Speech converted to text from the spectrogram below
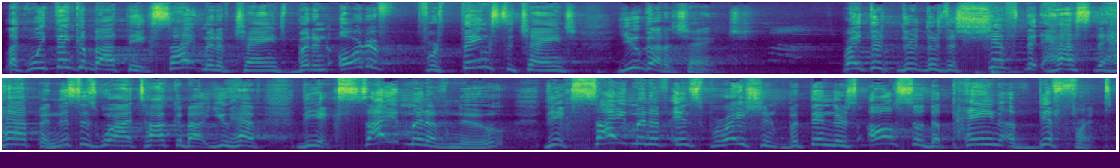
Like we think about the excitement of change, but in order for things to change, you got to change right? There, there, there's a shift that has to happen. This is where I talk about you have the excitement of new, the excitement of inspiration, but then there's also the pain of different.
